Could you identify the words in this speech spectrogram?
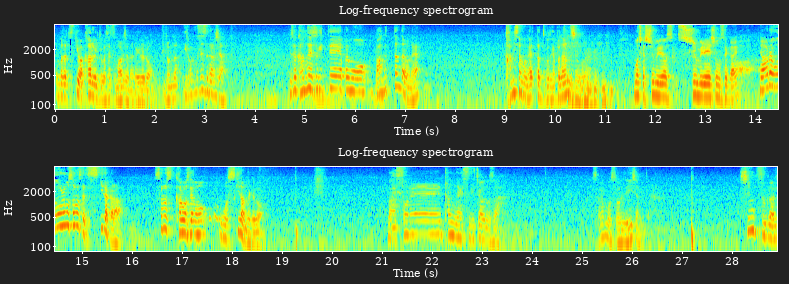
でまた月は軽いとか説もあるじゃんなんかいろいろ。いろんないろんな説があるじゃん。でそれ考えすぎてやっぱりもうバグったんだろうね神様がやったってことやっぱなるんでしょうこれもしかシミュレーシミュレーション世界。であれ俺もその説好きだからその可能性ももう好きなんだけど。まあそれ考えすぎちゃうとさそれはもうそれでいいじゃんみたいな。真実がや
